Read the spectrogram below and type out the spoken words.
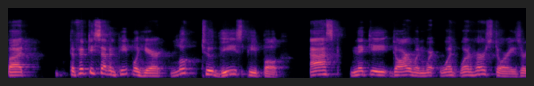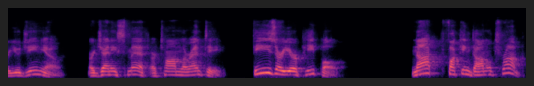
But the 57 people here, look to these people. Ask Nikki Darwin what, what, what her stories, or Eugenio, or Jenny Smith, or Tom Laurenti. These are your people, not fucking Donald Trump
